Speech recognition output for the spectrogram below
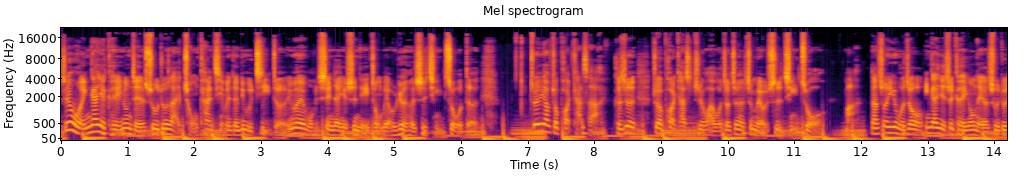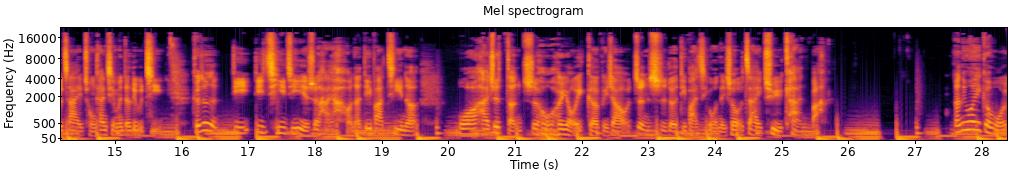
所以我应该也可以用这个速度来重看前面的六集的，因为我们现在也是那种没有任何事情做的，就是要做 podcast 啊。可是除了 podcast 之外，我就真的是没有事情做。嘛，那所以我就应该也是可以用那个速度再重看前面的六集，可是第第七季也是还好，那第八季呢，我还是等之后会有一个比较正式的第八季，我那时候再去看吧。那另外一个我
